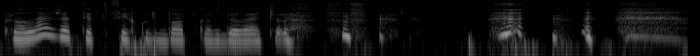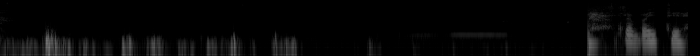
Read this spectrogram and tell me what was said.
Пролежати в цих кульбабках до вечора. Треба йти.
